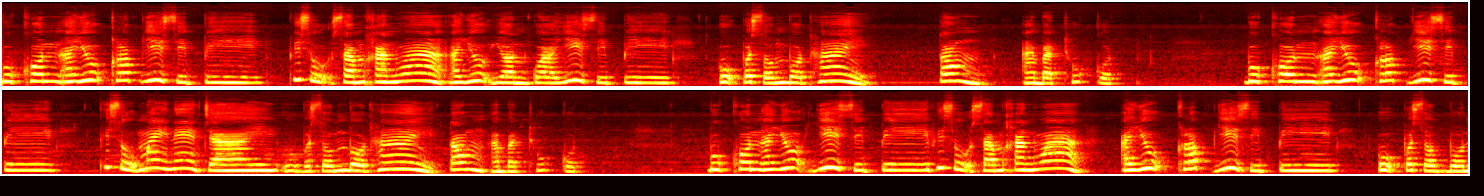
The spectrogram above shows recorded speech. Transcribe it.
บุคคลอายุครบ 20 ปีพิสุสำคัญว่าอายุย่อนกว่า 20 ปี อุปสมบทให้ ต้องอาบัตทุกกฎ บุคคลอายุครบ 20 ปี พิสุไม่แน่ใจ อุปสมบทให้ต้องอบัตทุกกฎ บุคคลอายุ 20 ปี พิสุสำคัญว่า อายุครบ 20 ปี อุปสมบท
